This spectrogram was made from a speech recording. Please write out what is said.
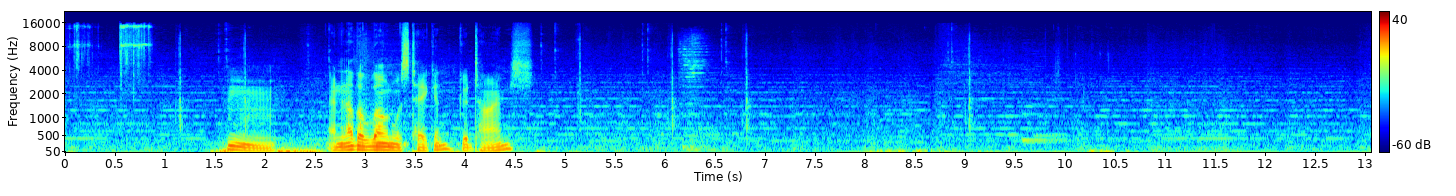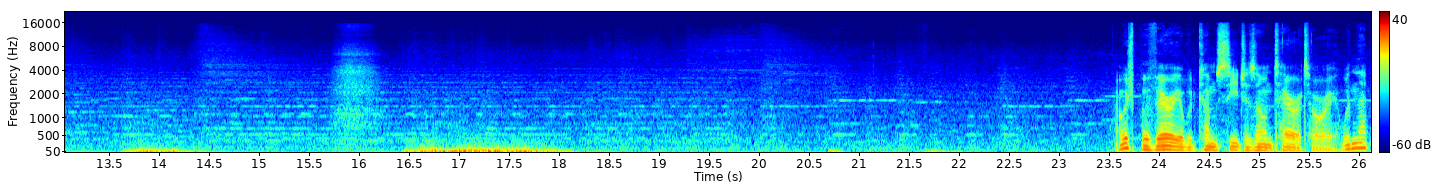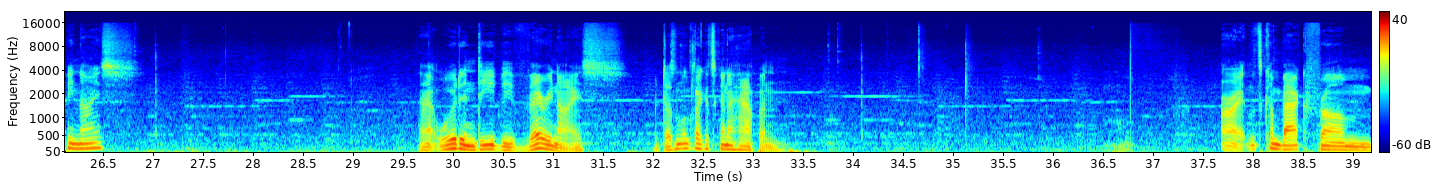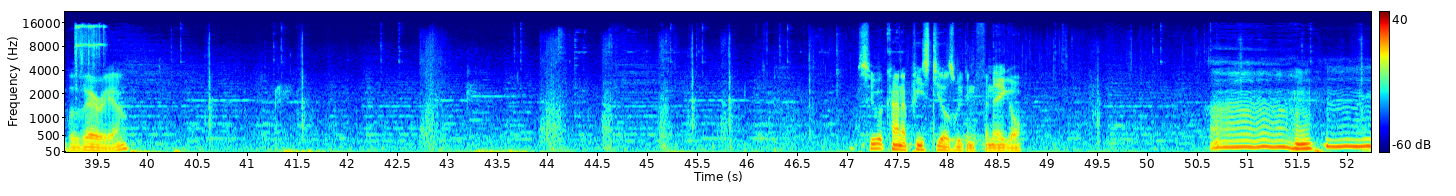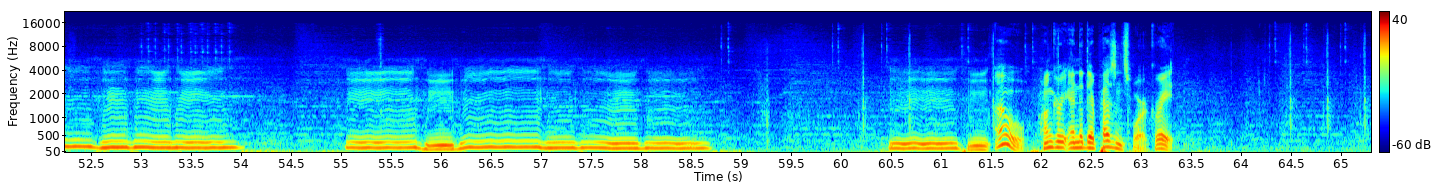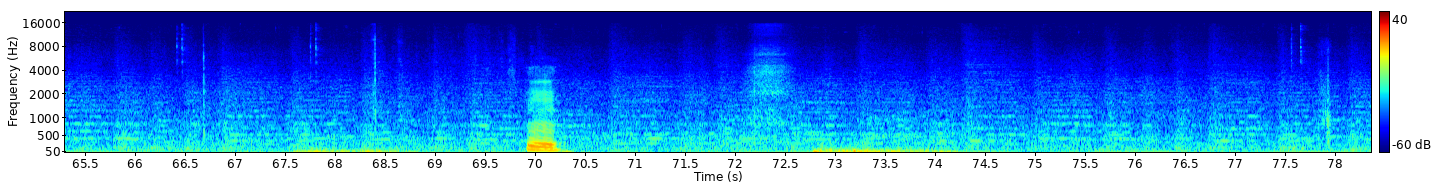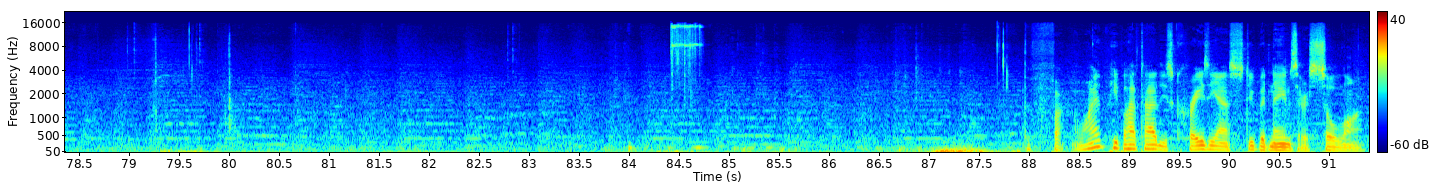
Hmm. And another loan was taken. Good times. I wish Bavaria would come siege his own territory. Wouldn't that be nice? That would indeed be very nice. It doesn't look like it's going to happen. Alright, let's come back from Bavaria. See what kind of peace deals we can finagle. Oh, Hungary ended their peasants' war. Great. Hmm. Fuck? Why do people have to have these crazy ass stupid names that are so long?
